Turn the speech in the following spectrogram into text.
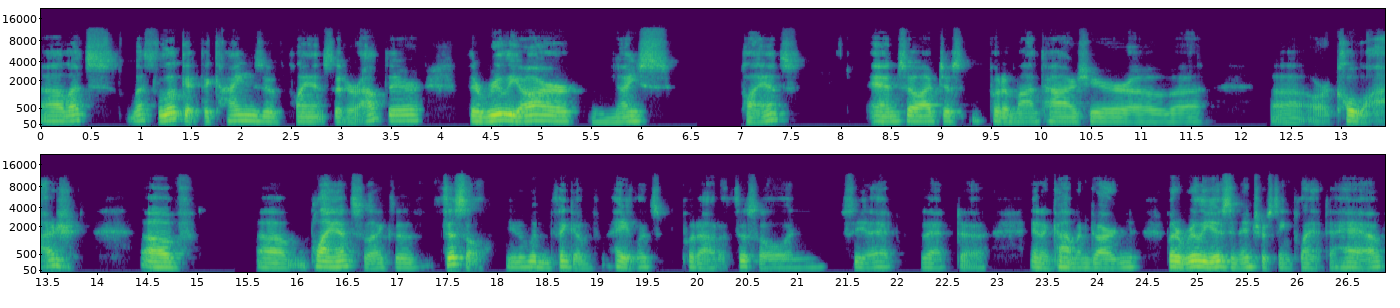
uh, let's let's look at the kinds of plants that are out there. There really are nice plants, and so I've just put a montage here of uh, uh, or a collage of uh, plants like the thistle. You wouldn't think of, hey, let's put out a thistle and see that that uh, in a common garden, but it really is an interesting plant to have.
